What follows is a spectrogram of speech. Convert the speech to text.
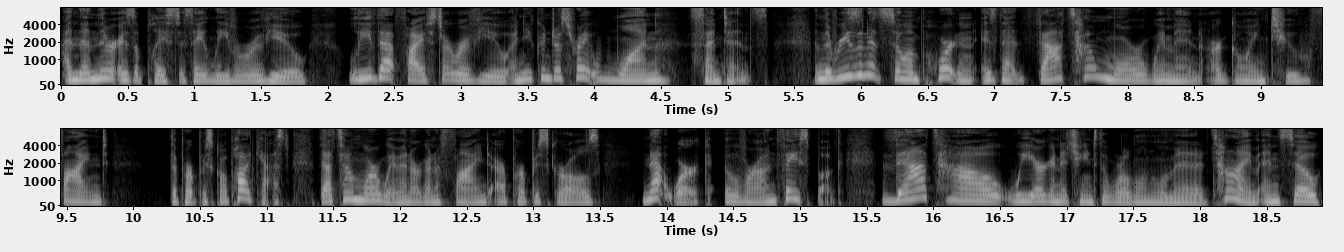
and then there is a place to say leave a review. Leave that five star review, and you can just write one sentence. And the reason it's so important is that that's how more women are going to find the Purpose Girl podcast. That's how more women are going to find our Purpose Girls network over on Facebook. That's how we are going to change the world one woman at a time. And so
